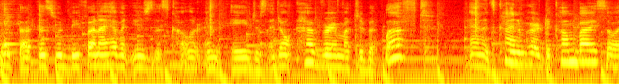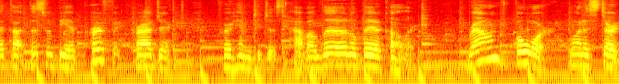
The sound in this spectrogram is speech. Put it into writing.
I thought this would be fun. I haven't used this color in ages. I don't have very much of it left and it's kind of hard to come by so I thought this would be a perfect project for him to just have a little bit of color. Round four, want to start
